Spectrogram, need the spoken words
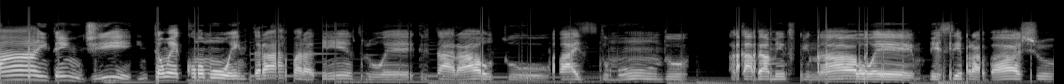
Ah, entendi. Então é como entrar para dentro, é gritar alto, paz do mundo, acabamento final, é descer para baixo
